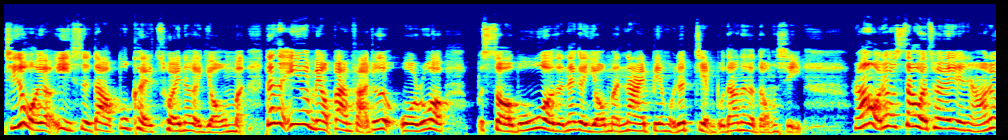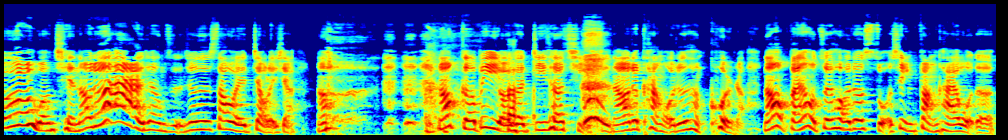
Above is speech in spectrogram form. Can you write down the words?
其实我有意识到不可以吹那个油门，但是因为没有办法，就是我如果手不握着那个油门那一边，我就捡不到那个东西。然后我就稍微吹了一点，然后就、呃、往前，然后就啊这样子，就是稍微叫了一下，然后。然后隔壁有一个机车骑士，然后就看我就是很困扰，然后反正我最后就索性放开我的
